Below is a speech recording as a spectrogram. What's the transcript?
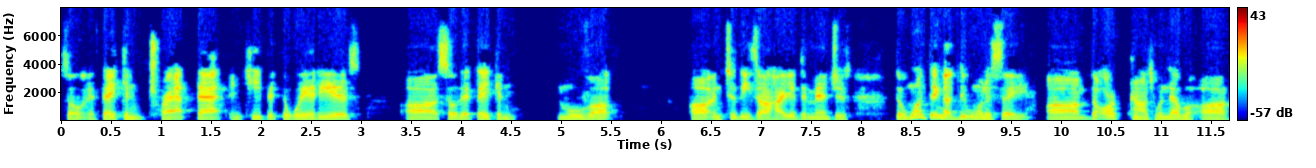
So if they can trap that and keep it the way it is, uh, so that they can move up, uh, into these uh, higher dimensions. The one thing I do want to say, um, the archons will never, uh,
